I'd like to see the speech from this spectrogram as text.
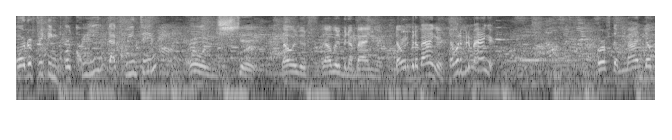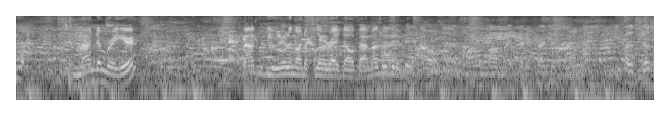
Or the freaking or Queen, that Queen thing. Holy shit. That would have been that would have been a banger. That would have been a banger. That would have been a banger. Or if the mandem, mandem right here. Mans would be rolling on the floor right now, fam. as well get a bit out. Because just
